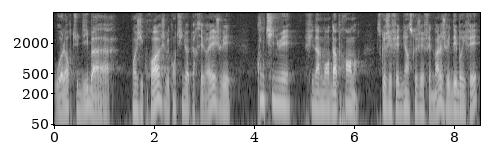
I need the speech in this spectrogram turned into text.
ou alors tu dis, bah, moi j'y crois, je vais continuer à persévérer, je vais continuer finalement d'apprendre ce que j'ai fait de bien, ce que j'ai fait de mal. Je vais débriefer.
